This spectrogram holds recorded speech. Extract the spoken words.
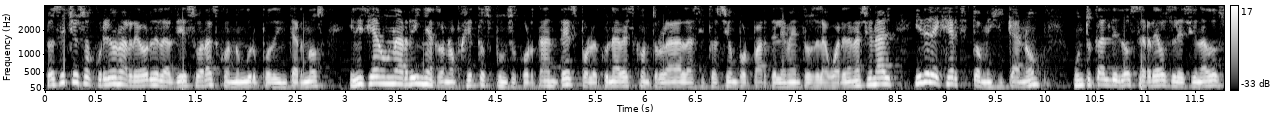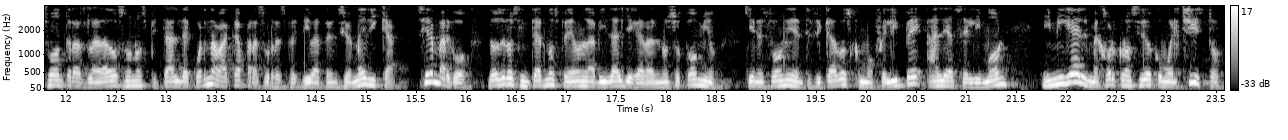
los hechos ocurrieron alrededor de las 10 horas cuando un grupo de internos iniciaron una riña con objetos punzocortantes, por lo que una vez controlada la situación por parte de elementos de la Guardia Nacional y del Ejército Mexicano, un total de 12 reos lesionados fueron trasladados a un hospital de Cuernavaca para su respectiva atención médica. Sin embargo, dos de los internos perdieron la vida al llegar al nosocomio, quienes fueron identificados como Felipe, alias el Limón, y Miguel, mejor conocido como el Chisto,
